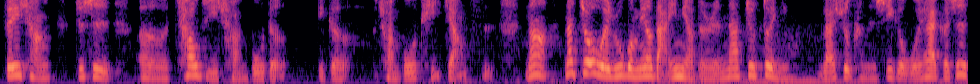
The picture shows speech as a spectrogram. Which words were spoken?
非常就是呃超级传播的一个。传播体这样子，那那周围如果没有打疫苗的人，那就对你来说可能是一个危害。可是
